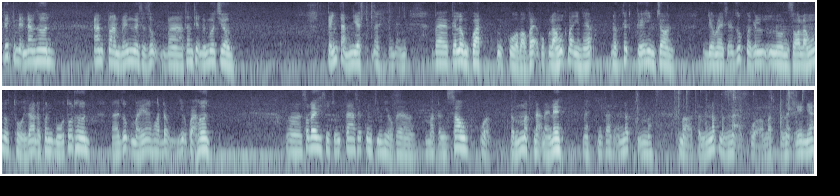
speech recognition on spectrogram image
tiết kiệm điện năng hơn an toàn với người sử dụng và thân thiện với môi trường. Cánh tản nhiệt này cánh tản nhiệt. về cái lồng quạt của bảo vệ cục nóng các bạn nhìn thấy ạ được thiết kế hình tròn. Điều này sẽ giúp cái luồng gió nóng được thổi ra được phân bố tốt hơn Đấy, giúp máy hoạt động hiệu quả hơn à, sau đây thì chúng ta sẽ cùng tìm hiểu về mặt đằng sau của tấm mặt nạ này lên. Này chúng ta sẽ nắp mở tấm nắp mặt nạ của mặt nạ lên nhé.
